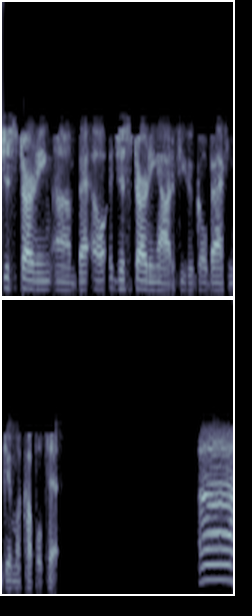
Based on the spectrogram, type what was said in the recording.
just starting, um, just starting out? If you could go back and give them a couple tips. Uh,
